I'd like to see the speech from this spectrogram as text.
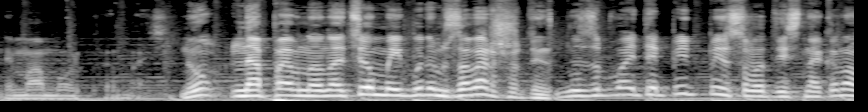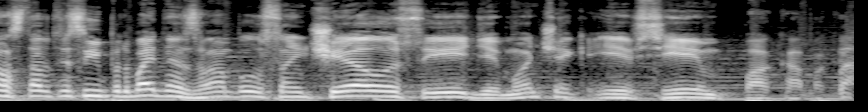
Нема моркви, бачиш. Ну, напевно, на цьому ми і будемо завершувати. Не забувайте підписуватись на канал, ставте свої подобання. З вами був Санчелос і Дімончик. І всім пока-пока.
